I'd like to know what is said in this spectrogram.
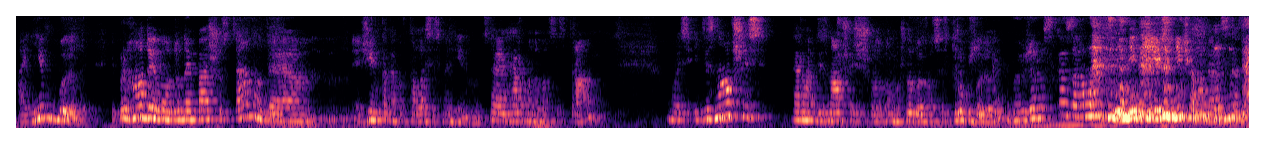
а її вбили. І пригадуємо ту найпершу сцену, де жінка наковталася снодійно. Це Германова сестра. Ось, і дізнавшись, Герман дізнавшись, що ну, можливо його сестру вбили. Ви вже розказали. Ні, ні, ні, я ще нічого не розказала.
